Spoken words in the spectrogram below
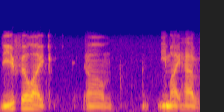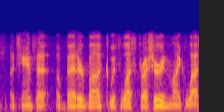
Do you feel like um, you might have a chance at a better buck with less pressure and like less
